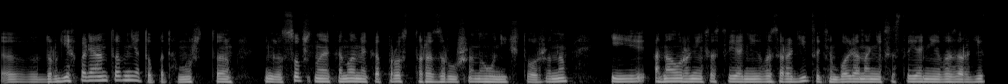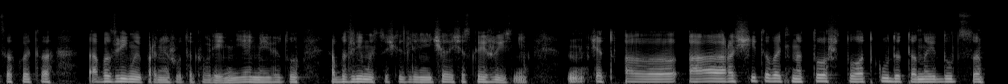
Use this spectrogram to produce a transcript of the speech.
Э, других вариантов нету, потому что собственная экономика просто разрушена, уничтожена, и она уже не в состоянии возродиться, тем более она не в состоянии возродиться в какой-то обозримый промежуток времени, я имею в виду обозримый с точки зрения человеческой жизни. Значит, а, а рассчитывать на то, что откуда-то найдутся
